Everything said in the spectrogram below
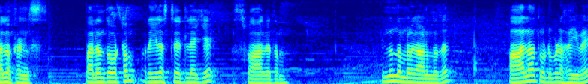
ഹലോ ഫ്രണ്ട്സ് പനന്തോട്ടം റിയൽ എസ്റ്റേറ്റിലേക്ക് സ്വാഗതം. ഇന്ന് നമ്മൾ കാണുന്നത് പാലാ തൊടുപുഴ ഹൈവേ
